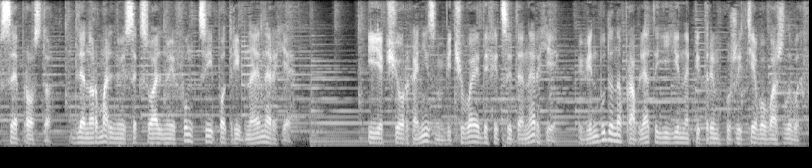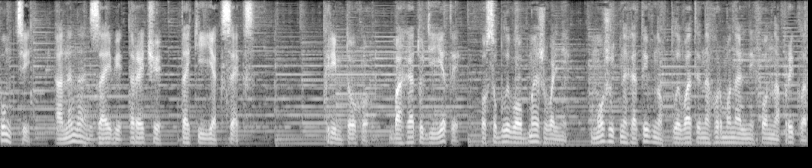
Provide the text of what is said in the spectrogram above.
Все просто для нормальної сексуальної функції потрібна енергія. І якщо організм відчуває дефіцит енергії, він буде направляти її на підтримку життєво важливих функцій, а не на зайві речі, такі як секс. Крім того, багато дієти, особливо обмежувальні, можуть негативно впливати на гормональний фон, наприклад,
